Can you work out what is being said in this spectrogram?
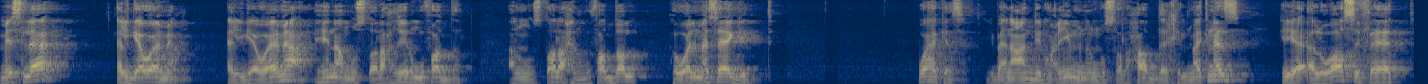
مثل الجوامع. الجوامع هنا مصطلح غير مفضل المصطلح المفضل هو المساجد. وهكذا. يبقى أنا عندي نوعين من المصطلحات داخل المكنز هي الواصفات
